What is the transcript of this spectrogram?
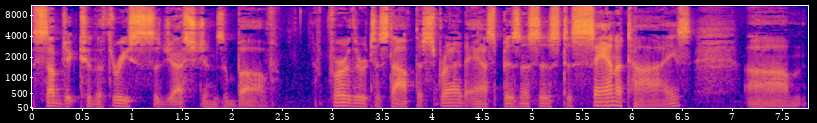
subject to the three suggestions above. Further, to stop the spread, ask businesses to sanitize um,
